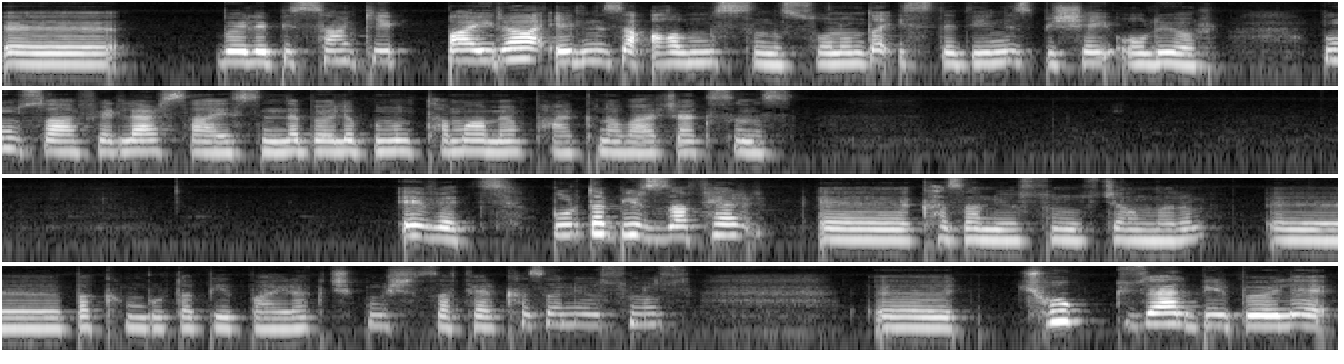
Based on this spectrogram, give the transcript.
e, böyle bir sanki bayrağı elinize almışsınız. Sonunda istediğiniz bir şey oluyor. Bu misafirler sayesinde böyle bunun tamamen farkına varacaksınız. Evet, burada bir zafer e, kazanıyorsunuz canlarım. E, bakın burada bir bayrak çıkmış. Zafer kazanıyorsunuz. E, çok güzel bir böyle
